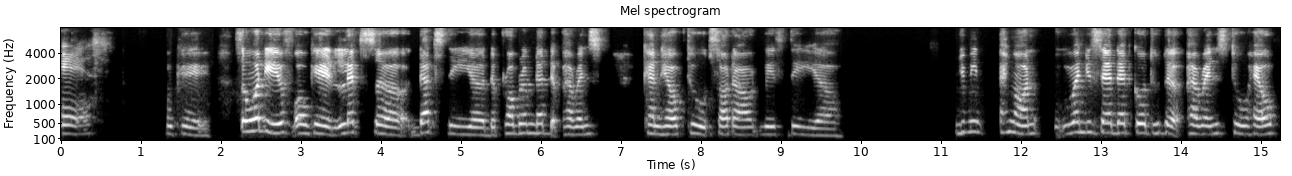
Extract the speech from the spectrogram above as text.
Yes. Okay, so what if, okay, let's, uh, that's the, uh, the problem that the parents can help to sort out with the, uh, you mean, hang on, when you said that go to the parents to help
